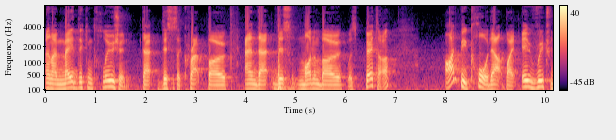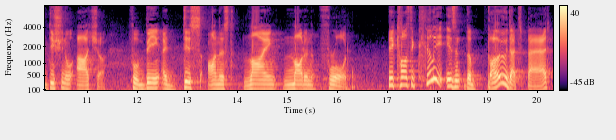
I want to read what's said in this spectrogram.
and I made the conclusion that this is a crap bow and that this modern bow was better, I'd be called out by every traditional archer for being a dishonest, lying, modern fraud. Because it clearly isn't the bow that's bad,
